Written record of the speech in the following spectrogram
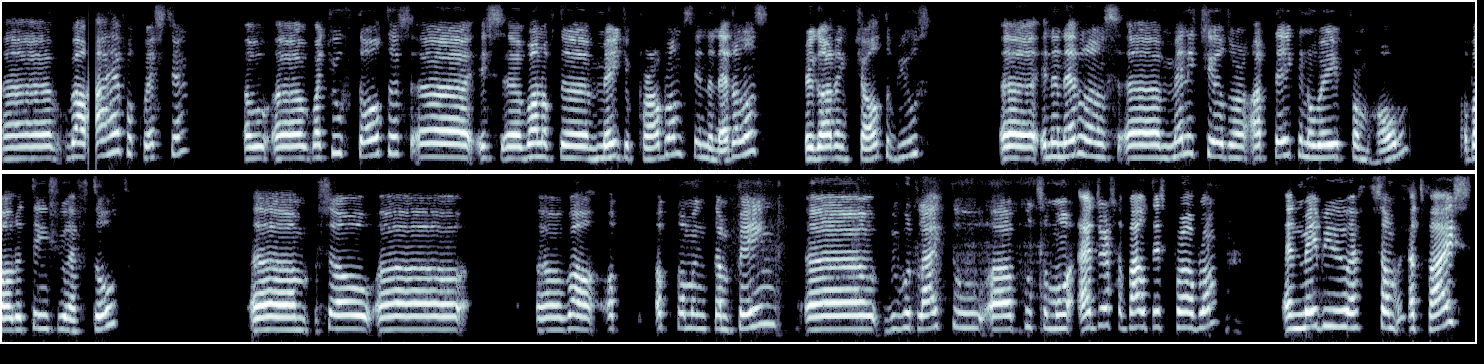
Uh, well, I have a question. Uh, uh, what you've told us uh, is uh, one of the major problems in the Netherlands regarding child abuse. Uh, in the Netherlands, many children are taken away from home about the things you have told. Um, so, well, upcoming campaign, uh, we would like to uh, put some more address about this problem. And maybe you have some advice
